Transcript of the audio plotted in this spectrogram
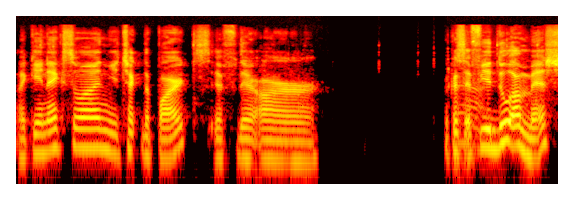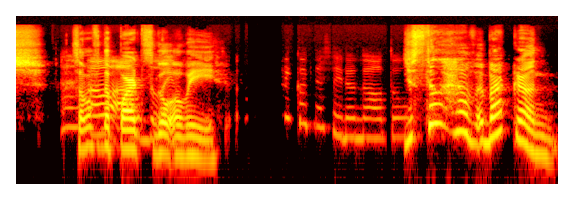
Okay, next one, you check the parts if there are because if Ah. you do a mesh, some of the Oh, parts go it. away. Oh my goodness, I don't know how to. You still have a background.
